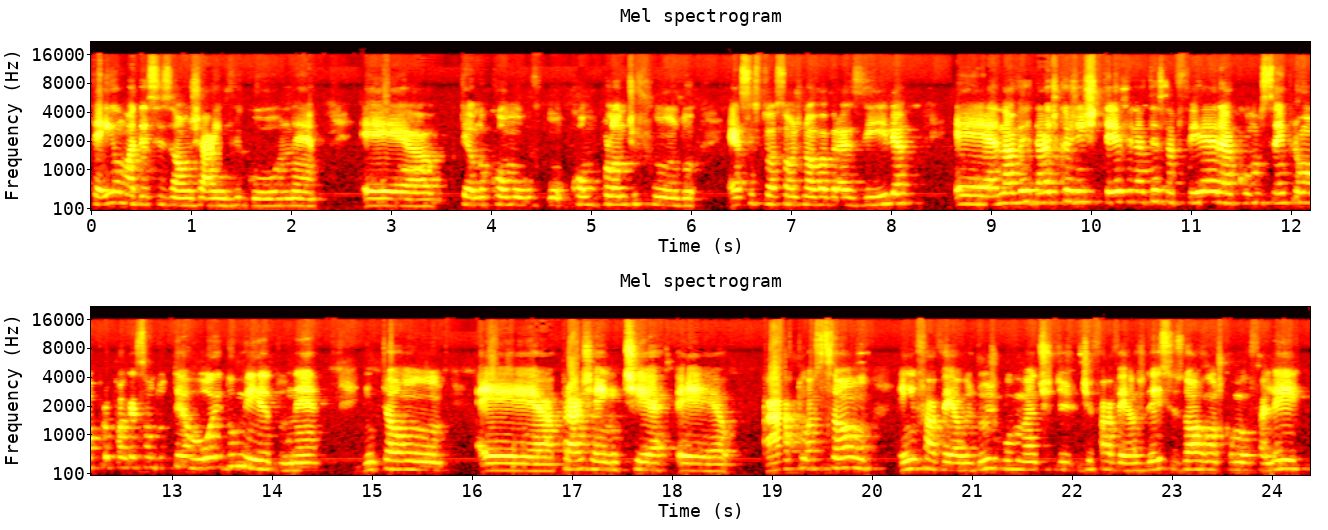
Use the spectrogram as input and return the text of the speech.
tem uma decisão já em vigor, né? É, tendo como, como plano de fundo essa situação de Nova Brasília é, na verdade, o que a gente teve na terça-feira, como sempre, é uma propagação do terror e do medo, né? Então, é, para a gente, é, a atuação em favelas, dos movimentos de, de, favelas, desses órgãos, como eu falei,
